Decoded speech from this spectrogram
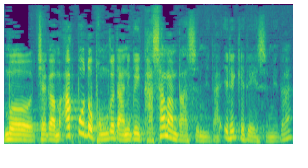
뭐 제가 뭐 악보도 본 것도 아니고 이 가사만 봤습니다. 이렇게 되어 있습니다.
